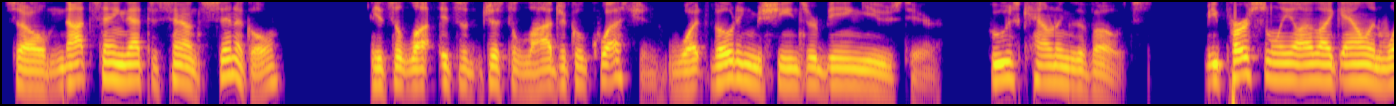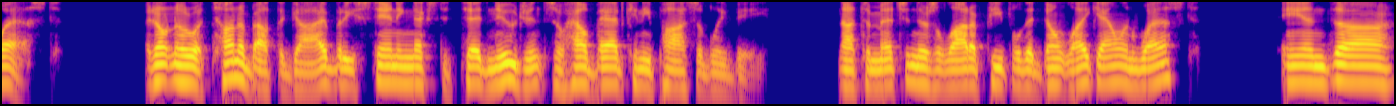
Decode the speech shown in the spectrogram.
So, not saying that to sound cynical, it's a lo- it's a, just a logical question. What voting machines are being used here? Who's counting the votes? Me personally, I like Allen West. I don't know a ton about the guy, but he's standing next to Ted Nugent, so how bad can he possibly be? Not to mention, there's a lot of people that don't like Allen West, and uh,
